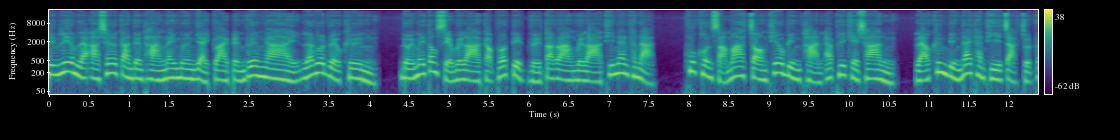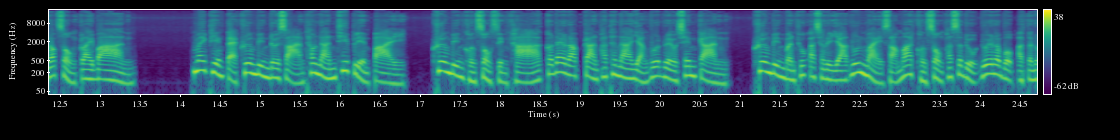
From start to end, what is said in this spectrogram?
ลินเลียมและอาเชอร์การเดินทางในเมืองใหญ่กลายเป็นเรื่องง่าย และรวดเร็วขึ้น โดยไม่ต้องเสียเวลากับรถติดหรือตารางเวลาที่แน่นขนาด ผู้คนสามารถจองเที่ยวบินผ่านแอปพลิเคชัน แล้วขึ้นบินได้ทันทีจากจุดรับส่งใกล้บ้าน ไม่เพียงแต่เครื่องบินโดยสารเท่านั้นที่เปลี่ยนไป เครื่องบินขนส่งสินค้าก็ได้รับการพัฒนาอย่างรวดเร็วเช่นกัน เครื่องบินบรรทุกอัจฉริยะรุ่นใหม่สามารถขนส่งพัสดุด้วยระบบอัตโน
